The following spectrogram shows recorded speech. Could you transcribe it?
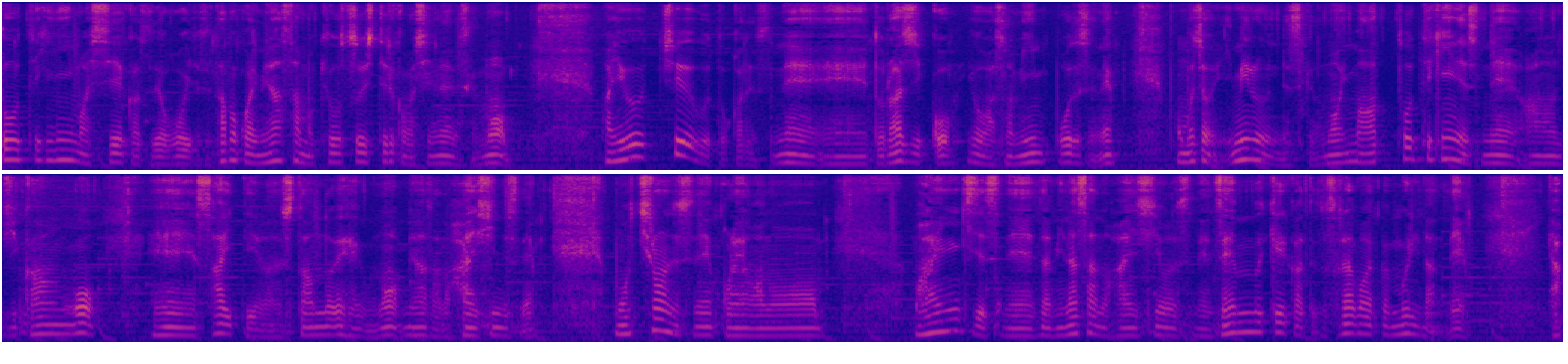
倒的に今私生活で多いです。多分これ皆さんも共通してるかもしれないんですけども、まあ、YouTube とかですね、えっ、ー、と、ラジコ、要はその民放ですよね。もちろん見るんですけども、今圧倒的にですね、あの、時間を、えー、割いているのはスタンド FM の皆さんの配信ですね。もちろんですね、これはあの毎日ですね、皆さんの配信をですね、全部消るかというと、それはやっぱり無理なんで、やっ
